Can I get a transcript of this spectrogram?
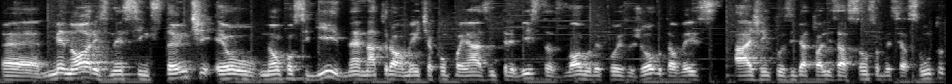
é, menores nesse instante. Eu não consegui, né, naturalmente, acompanhar as entrevistas logo depois do jogo. Talvez haja, inclusive, atualização sobre esse assunto.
